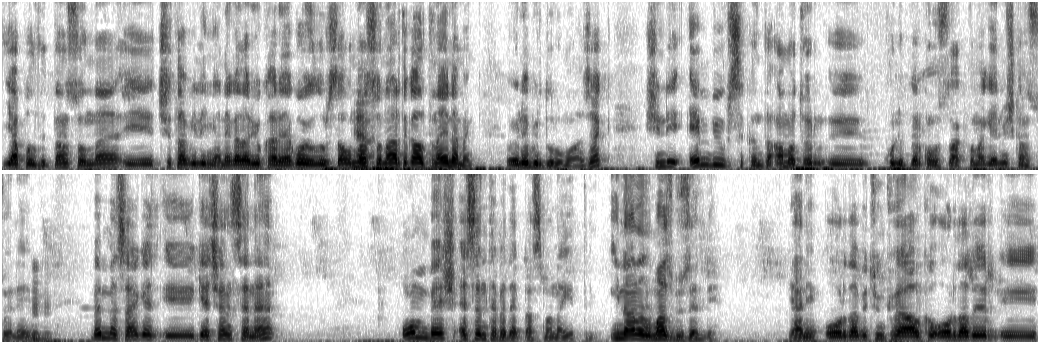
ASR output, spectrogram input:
yapıldıktan sonra e, çıta bilinga ne kadar yukarıya koyulursa ondan Evet. sonra artık altına inemek. Öyle bir durum olacak. Şimdi en büyük sıkıntı amatör e, kulüpler konusunda aklıma gelmişken söyleyeyim. Hı hı. Ben mesela ge- e, geçen sene 15 Esentepe deplasmanına gittim. İnanılmaz güzeldi. Yani orada bütün köy halkı oradadır. E,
